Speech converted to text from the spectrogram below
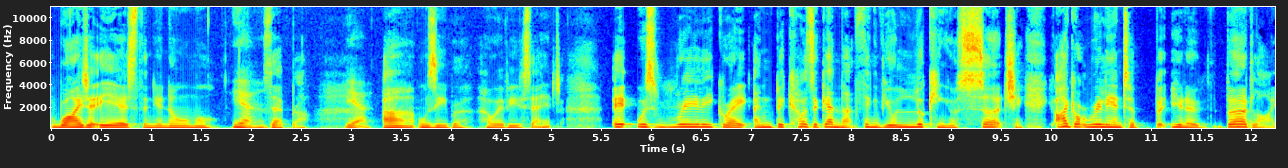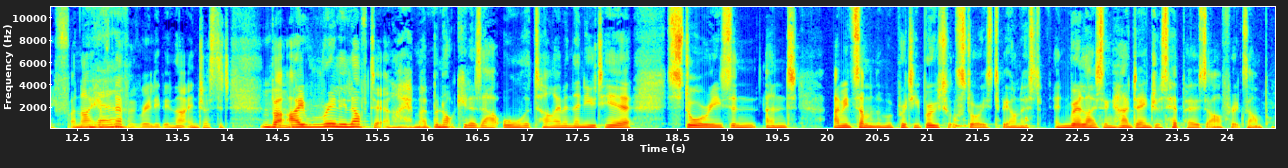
wider ears than your normal Yeah. zebra, Yeah. uh, or zebra, however you say it. It was really great, and because again that thing of you're looking, you're searching. I got really into you know bird life, and I Yeah. have never really been that interested, but I really loved it, and I had my binoculars out all the time, and then you'd hear stories and and I mean some of them were pretty brutal stories to be honest, and realizing how dangerous hippos are, for example.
